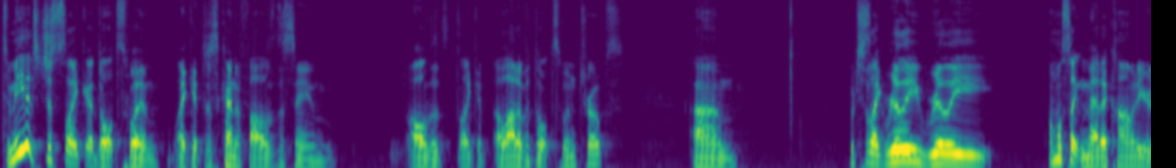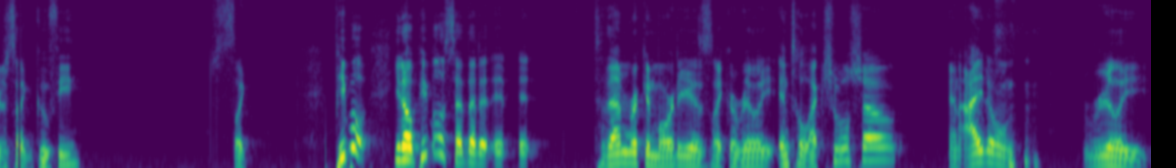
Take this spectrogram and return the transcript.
to me, it's just like Adult Swim. Like it just kind of follows the same, all the like a, a lot of Adult Swim tropes, um, which is like really, really, almost like meta comedy or just like goofy. Just like people, you know, people have said that it, it, it to them Rick and Morty is like a really intellectual show, and I don't really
